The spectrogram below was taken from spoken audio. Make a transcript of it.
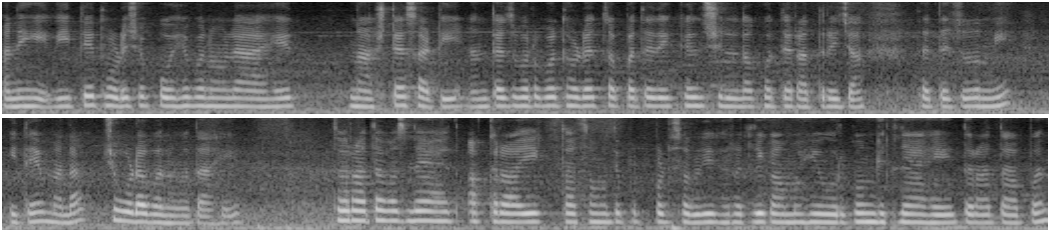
आणि इथे थोडेसे पोहे बनवले आहेत नाश्त्यासाठी. आणि त्याचबरोबर थोड्या चपात्या देखील शिल्लक होत्या रात्रीच्या. तर त्याच्यात मी इथे मला चिवडा बनवत आहे. तर आता वाजले आहेत अकरा एक तासामध्ये पटपट सगळी घरातली कामं ही उरकून घेतली आहे. तर आता आपण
